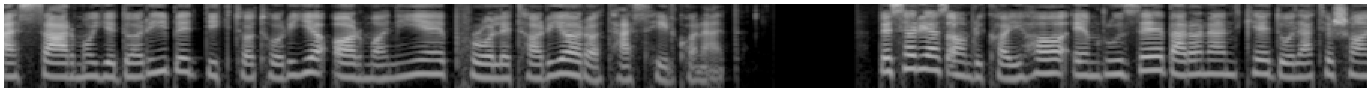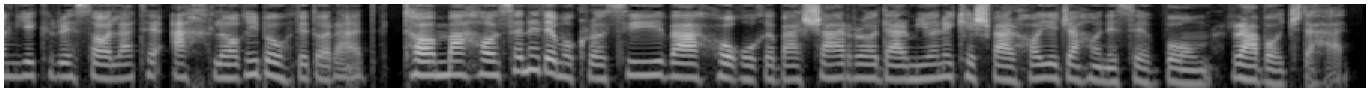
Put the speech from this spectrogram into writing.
از سرمایهداری به دیکتاتوری آرمانی پرولتاریا را تسهیل کند. بسیاری از آمریکایی ها امروزه برانند که دولتشان یک رسالت اخلاقی به عهده دارد تا محاسن دموکراسی و حقوق بشر را در میان کشورهای جهان سوم رواج دهد.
